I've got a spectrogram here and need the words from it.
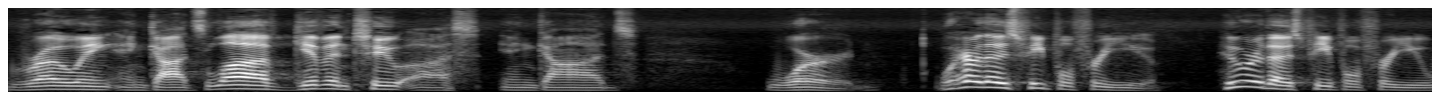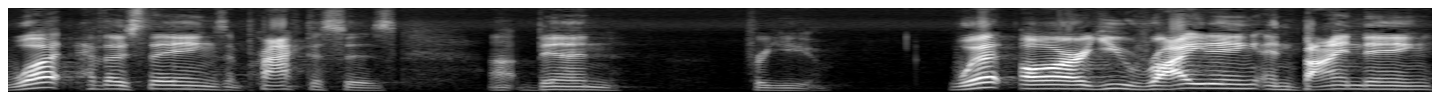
growing in God's love given to us in God's word. Where are those people for you? Who are those people for you? What have those things and practices uh, been for you? What are you writing and binding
